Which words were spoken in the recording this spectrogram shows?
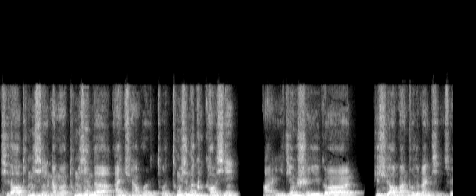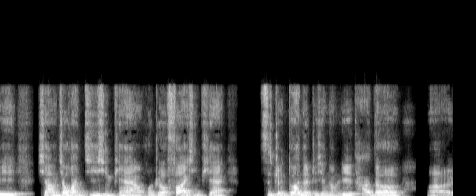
提到通信，那么通信的安全或者通通信的可靠性啊，一定是一个必须要关注的问题。所以，像交换机芯片或者 Fi 芯片自诊断的这些能力，它的呃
